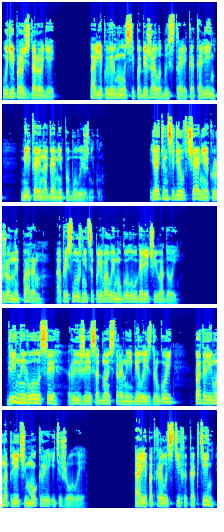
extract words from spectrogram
Уйди прочь с дороги. Арья повернулась и побежала, быстрая, как олень, мелькая ногами по булыжнику. Якин сидел в чане, окруженный паром, а прислужница поливала ему голову горячей водой. Длинные волосы, рыжие с одной стороны и белые с другой, падали ему на плечи, мокрые и тяжелые. Ария подкралась тихо, как тень,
